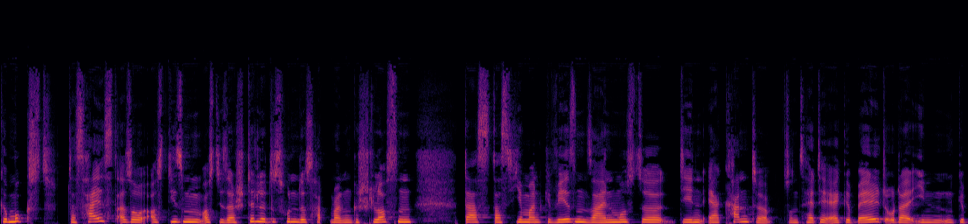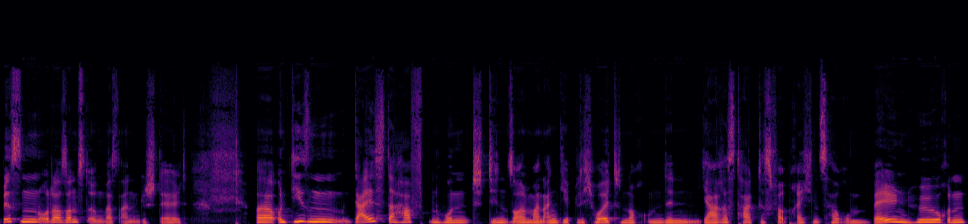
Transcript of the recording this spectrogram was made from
gemuckst. Das heißt also, aus diesem, aus dieser Stille des Hundes hat man geschlossen, dass das jemand gewesen sein musste, den er kannte. Sonst hätte er gebellt oder ihn gebissen oder sonst irgendwas angestellt. Äh, und diesen geisterhaften Hund, den soll man angeblich heute noch um den Jahrestag des Verbrechens herum bellen hören.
